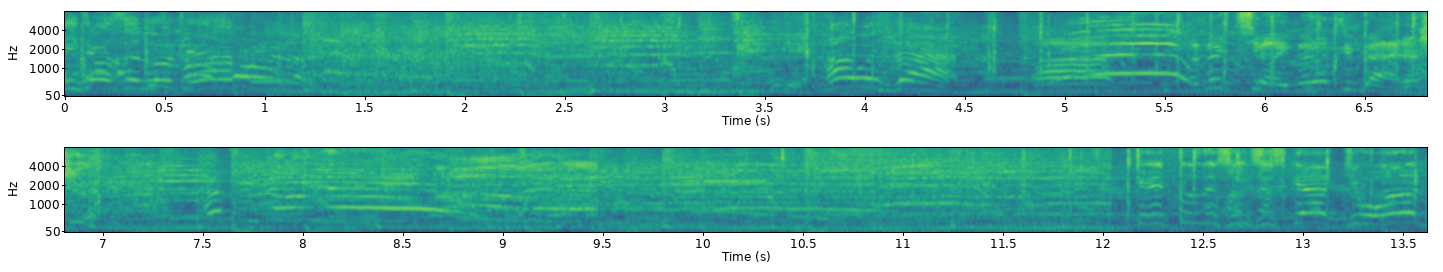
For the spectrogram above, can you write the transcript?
He doesn't look Uh, a bit chilly, but not too bad. Not too bad. Can't do this in Saskatchewan.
